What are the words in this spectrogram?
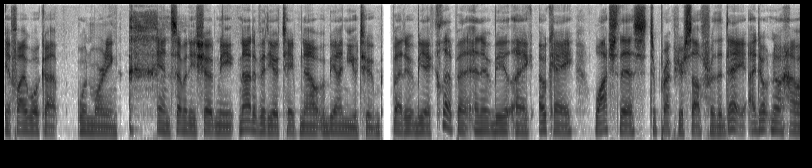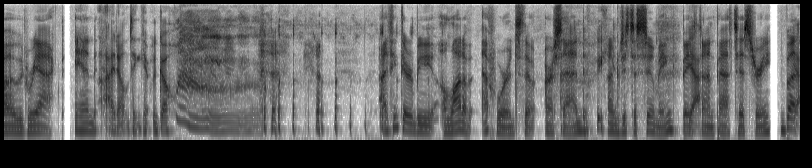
if I woke up one morning and somebody showed me not a videotape now, it would be on YouTube, but it would be a clip and, and it would be like, okay, watch this to prep yourself for the day. I don't know how I would react. And I don't think it would go I think there would be a lot of F words that are said. I'm just assuming based Yeah. on past history. But Yeah.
